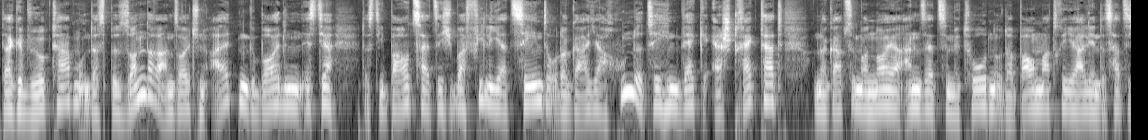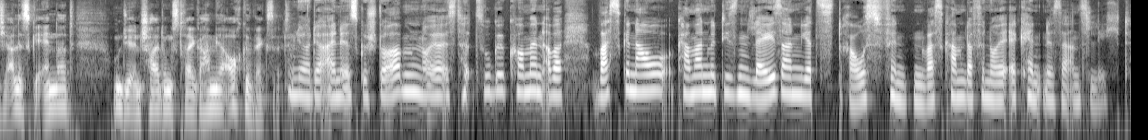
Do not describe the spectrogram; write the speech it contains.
da gewirkt haben. Und das Besondere an solchen alten Gebäuden ist ja, dass die Bauzeit sich über viele Jahrzehnte oder gar Jahrhunderte hinweg erstreckt hat. Und da gab es immer neue Ansätze, Methoden oder Baumaterialien. Das hat sich alles geändert. Und die Entscheidungsträger haben ja auch gewechselt. Ja, der eine ist gestorben, neuer ist dazugekommen. Aber was genau kann man mit diesen Lasern jetzt rausfinden? Was kamen da für neue Erkenntnisse ans Licht?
